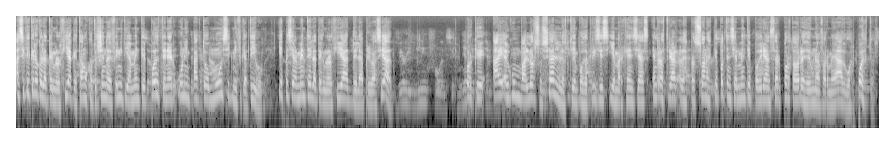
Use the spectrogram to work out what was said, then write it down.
Así que creo que la tecnología que estamos construyendo definitivamente puede tener un impacto muy significativo y especialmente la tecnología de la privacidad, porque hay algún valor social en los tiempos de crisis y emergencias en rastrear a las personas que potencialmente podrían ser portadores de una enfermedad o expuestos.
